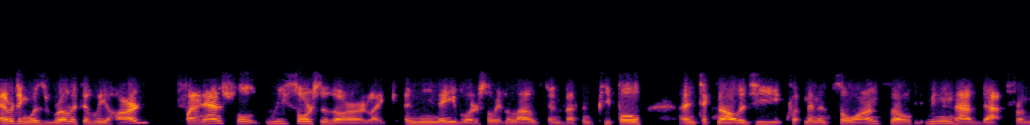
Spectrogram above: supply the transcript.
everything was relatively hard. Financial resources are like an enabler, so it allows to invest in people and technology, equipment, and so on. So we didn't have that from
